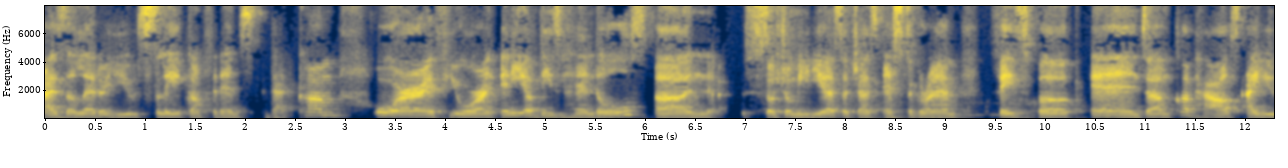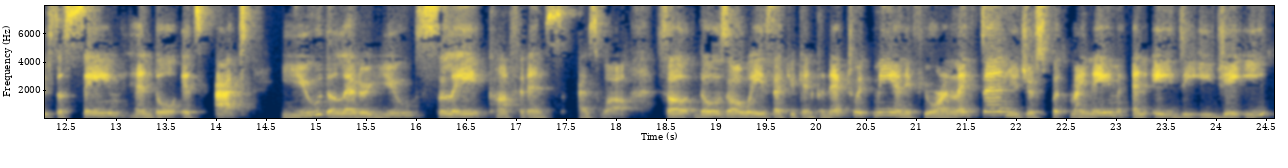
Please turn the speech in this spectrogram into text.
as the letter U slayconfidence.com. Or if you're on any of these handles on social media, such as Instagram, Facebook, and um, Clubhouse, I use the same handle. It's at you, the letter U, Slay Confidence as well. So those are ways that you can connect with me. And if you're on LinkedIn, you just put my name, N-A-D-E-J-E,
